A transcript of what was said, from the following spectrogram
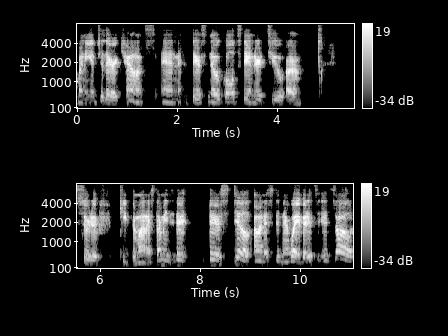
money into their accounts, and there's no gold standard to um, sort of keep them honest. I mean, they're they're still honest in their way, but it's it's all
